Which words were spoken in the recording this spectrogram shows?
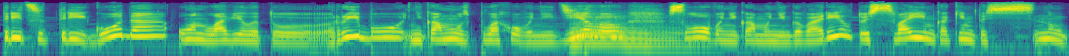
33 года он ловил эту рыбу, никому плохого не делал, М. слова никому не говорил, то есть своим каким-то ну,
